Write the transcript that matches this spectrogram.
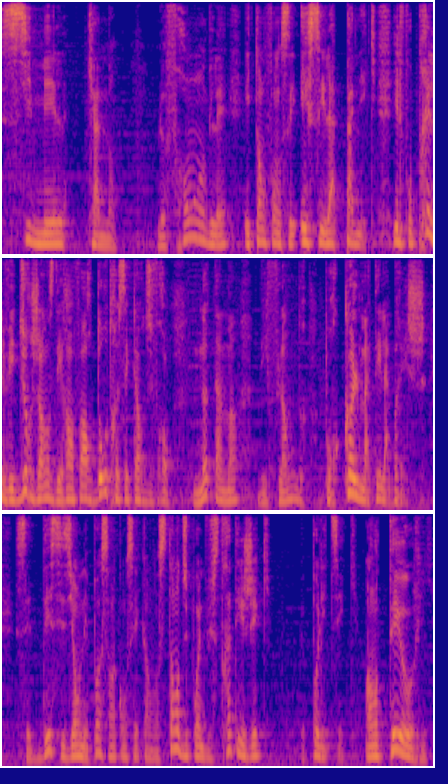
6000 canons. le front anglais est enfoncé et c'est la panique. Il faut prélever d'urgence des renforts d'autres secteurs du front, notamment des Flandres, pour colmater la brèche. Cette décision n'est pas sans conséquences, tant du point de vue stratégique que politique. En théorie,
